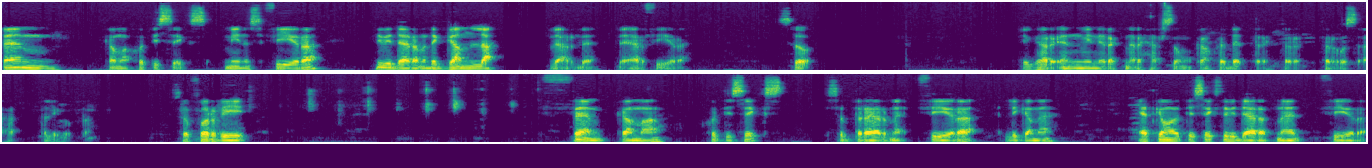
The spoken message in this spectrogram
5,76 minus 4 dividerar med det gamla värdet, det är 4. Så jag har en miniräknare här som kanske är bättre för, för oss allihopa. Så får vi 5,76 subtraherar med 4 lika med 1,86 dividerat med 4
